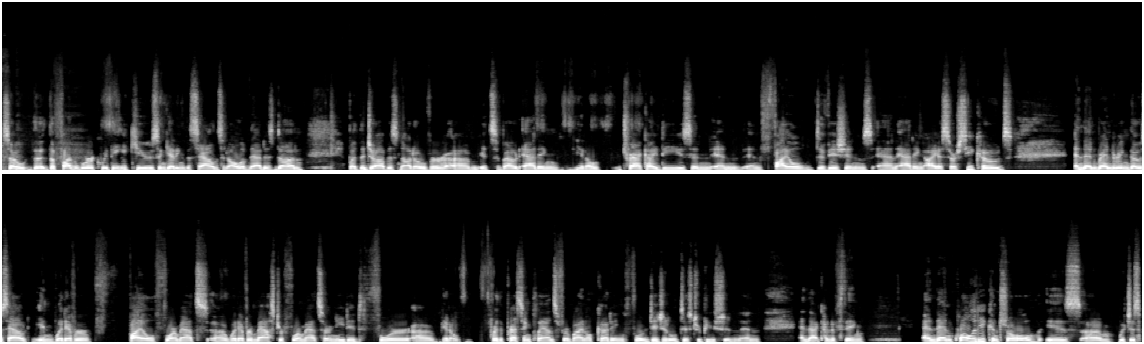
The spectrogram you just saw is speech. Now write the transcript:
So the, the fun work with the EQs and getting the sounds and all of that is done, but the job is not over. Um, it's about adding, you know, track IDs and, and, and file divisions and adding ISRC codes and then rendering those out in whatever file formats, uh, whatever master formats are needed for uh, you know for the pressing plans, for vinyl cutting, for digital distribution, and and that kind of thing. And then quality control is, um, which is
